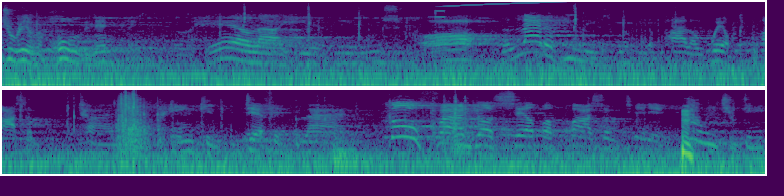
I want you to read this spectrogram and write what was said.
drill a hole in anything. Hell, I hear things. Oh, the lot of you is will be a pile of whelped possum. Time pink and deaf and blind. Go find yourself a possum titty. Hmm. How ain't you dead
